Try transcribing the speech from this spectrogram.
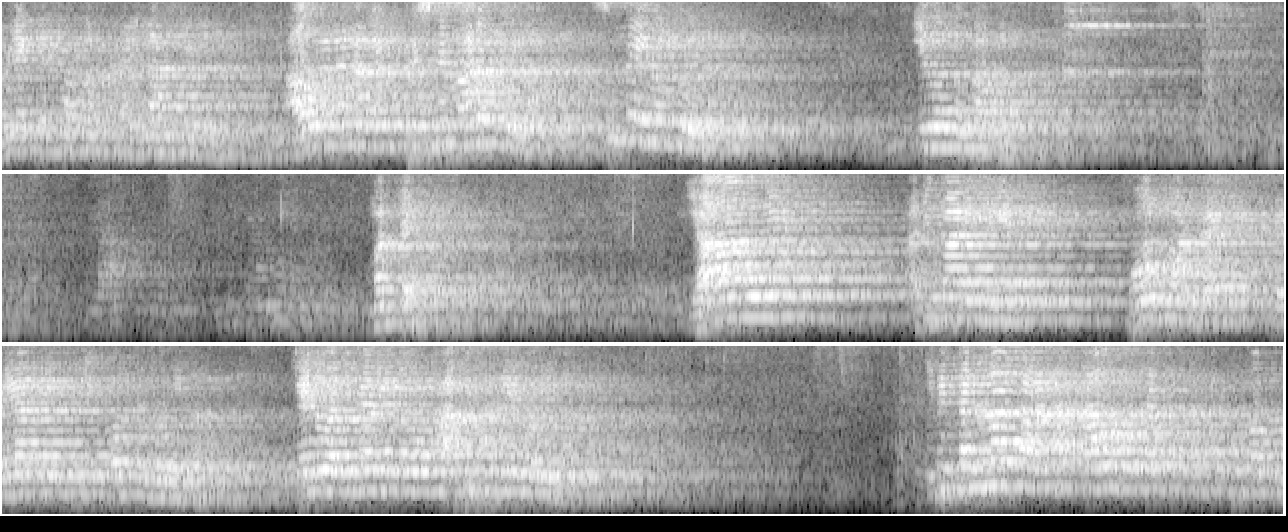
ಒಳ್ಳೆ ಕೆಲಸ ಮಾಡ್ತಾರೆ, ಇಲ್ಲ ಅಂತ ಹೇಳಿಲ್ಲ ಅವರನ್ನು ನಾವೇನು ಪ್ರಶ್ನೆ ಮಾಡೋಕ್ಕೂ ಇಲ್ಲ. ಸುಮ್ಮನೆ ಇರೋಕ್ಕೂ ಇಲ್ಲ. ಇದೊಂದು ಪ್ರಾಬ್ಲಮ್ ಮತ್ತೆ, ಯಾವುದೇ ಅಧಿಕಾರಿಗಳಿಗೆ ಫೋನ್ ಮಾಡಿದ್ರೆ ಸರಿಯಾದ ರೀತಿಯಲ್ಲಿ ಫೋನ್ ತೆಗೆಯೋದಿಲ್ಲ ಕೆಲವು ಅಧಿಕಾರಿಗಳು ಆಫೀಸಲ್ಲೇ ಇರೋದಿಲ್ಲ. ಇದಕ್ಕೆಲ್ಲ ಕಾರಣ ತಾವು ಕೊಡ್ತಾ ಕುಮ್ಮಕ್ಕು.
